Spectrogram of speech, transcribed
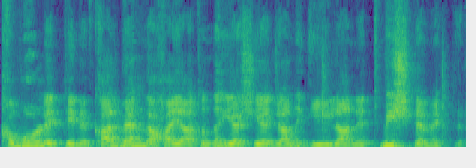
kabul ettiğini kalben ve hayatında yaşayacağını ilan etmiş demektir.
